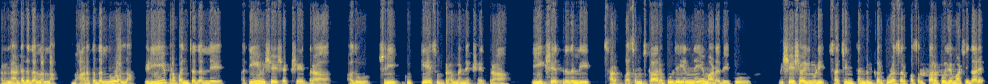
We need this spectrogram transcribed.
ಕರ್ನಾಟಕದಲ್ಲಲ್ಲ, ಭಾರತದಲ್ಲೂ ಅಲ್ಲ ಇಡೀ ಪ್ರಪಂಚದಲ್ಲೇ ಅತಿ ವಿಶೇಷ ಕ್ಷೇತ್ರ ಅದು ಶ್ರೀ ಕುಕ್ಕೆ ಸುಬ್ರಹ್ಮಣ್ಯ ಕ್ಷೇತ್ರ. ಈ ಕ್ಷೇತ್ರದಲ್ಲಿ ಸರ್ಪ ಸಂಸ್ಕಾರ ಪೂಜೆಯನ್ನೇ ಮಾಡಬೇಕು. ವಿಶೇಷವಾಗಿ ನೋಡಿ ಸಚಿನ್ ತೆಂಡೂಲ್ಕರ್ ಕೂಡ ಸರ್ಪ ಸಂಸ್ಕಾರ ಪೂಜೆ ಮಾಡಿಸಿದ್ದಾರೆ.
